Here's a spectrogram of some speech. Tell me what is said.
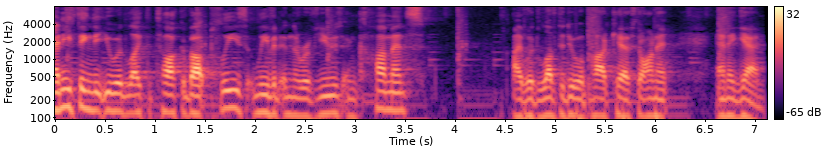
Anything that you would like to talk about, please leave it in the reviews and comments. I would love to do a podcast on it. And again,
